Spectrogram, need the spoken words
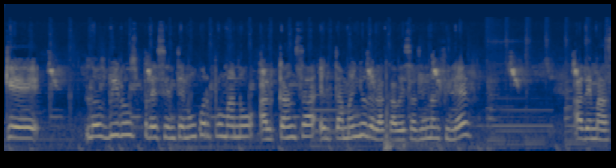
que los virus presentes en un cuerpo humano alcanza el tamaño de la cabeza de un alfiler. Además,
